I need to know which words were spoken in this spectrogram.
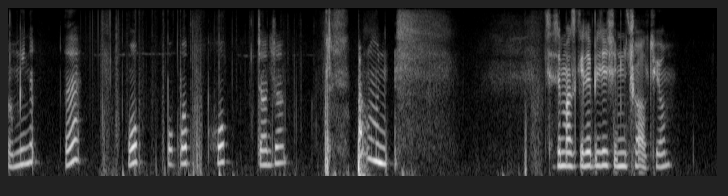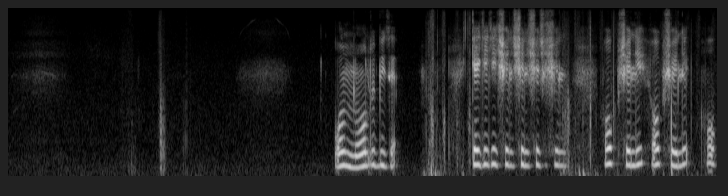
Amına. Ha? Hop hop hop hop. Can can. Bunu... Sesim az gelebilir şimdi çoğaltıyorum. Oğlum ne oldu bize? Gel gel gel şeli şeli şeli şeli. Hop şeli hop şeli hop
